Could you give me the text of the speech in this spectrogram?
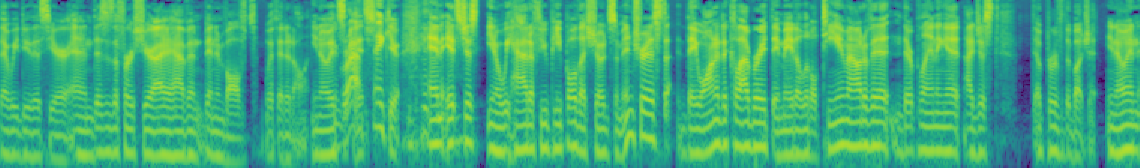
that we do this year, and this is the first year I haven't been involved with it at all. You know, it's, Congrats. thank you. and it's just you know we had a few people that showed some interest. They wanted to collaborate. They made a little team out of it. They're planning it. I just approve the budget, you know, and,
